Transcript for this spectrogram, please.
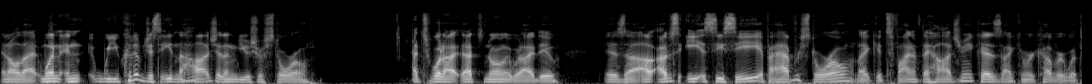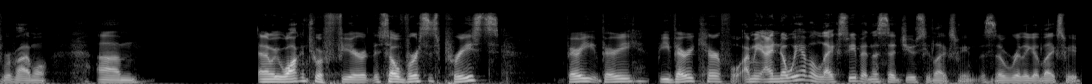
and all that. When and we could have just eaten the Hodge and then used Restoral. That's what I. That's normally what I do. Is uh, I'll, I'll, just eat a CC if I have Restoral. Like it's fine if they Hodge me because I can recover with Revival. Um, and then we walk into a fear. So versus priests, very, very, be very careful. I mean, I know we have a leg sweep, and this is a juicy leg sweep. This is a really good leg sweep,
